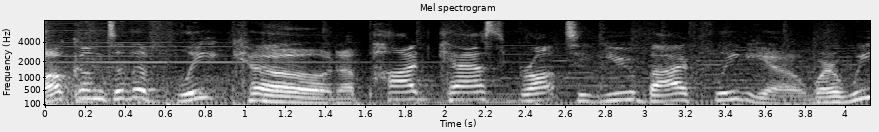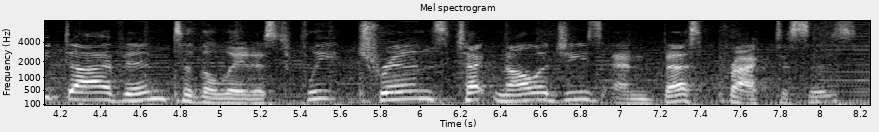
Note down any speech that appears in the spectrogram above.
Welcome to the Fleet Code, a podcast brought to you by Fleetio, where we dive into the latest fleet trends, technologies, and best practices.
